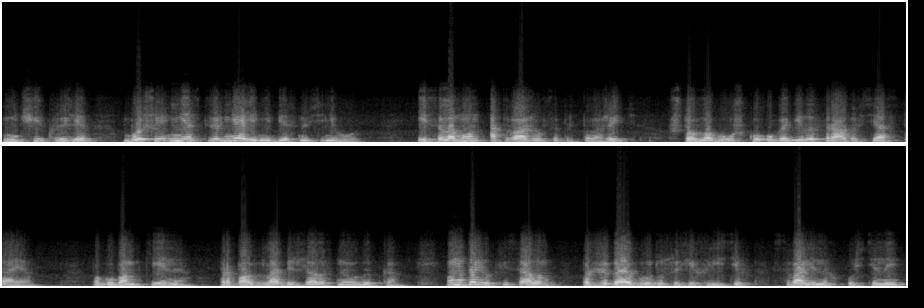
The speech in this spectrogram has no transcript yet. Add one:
Ничьи крылья больше не оскверняли небесную синеву, и Соломон отважился предположить, что в ловушку угодила сразу вся стая. По губам Кейна проползла безжалостная улыбка. Он ударил кресалом, поджигая груду сухих листьев, сваленных у стены.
